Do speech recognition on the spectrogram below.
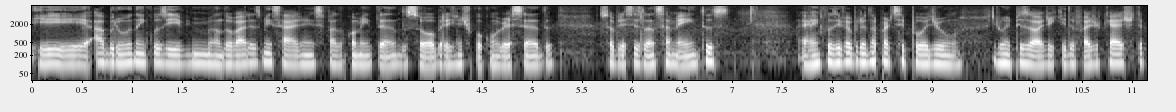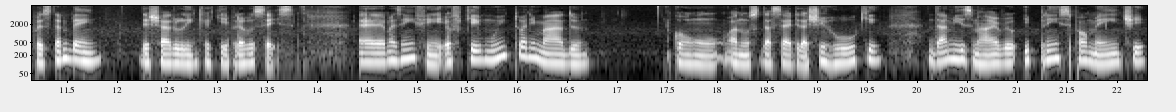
E a Bruna, inclusive, me mandou várias mensagens falando, comentando sobre, a gente ficou conversando sobre esses lançamentos. É, inclusive, a Bruna participou de um, de um episódio aqui do FajoCast, depois também deixar o link aqui para vocês. É, mas enfim, eu fiquei muito animado com o anúncio da série da She-Hulk, da Miss Marvel e principalmente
